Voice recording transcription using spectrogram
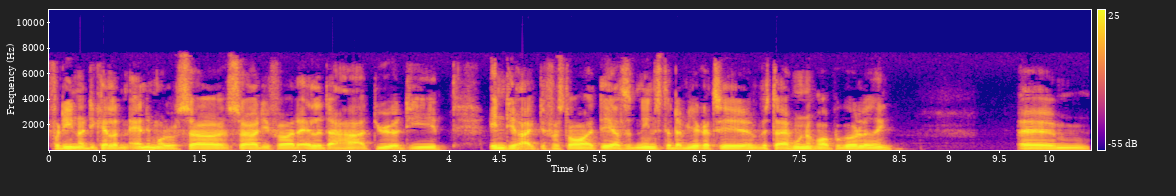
Fordi når de kalder den Animal, så sørger de for, at alle, der har dyr, de indirekte forstår, at det er altså den eneste, der virker til, hvis der er hundehår på gulvet, ikke? Øhm,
